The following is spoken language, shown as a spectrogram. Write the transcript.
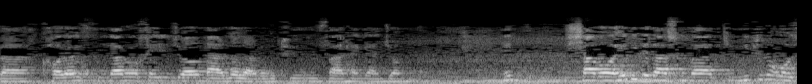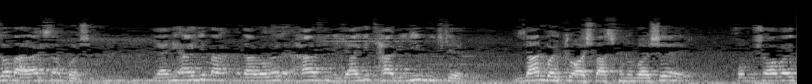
و کارهای خونه رو خیلی جا مردا در واقع توی اون فرهنگ انجام میدن. شواهدی به دست اومد که می‌تونه اوضاع برعکس هم باشه. یعنی اگه در واقع حرف اینه که اگه طبیعی بود که زن باید تو آشپزخونه باشه خب شما باید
